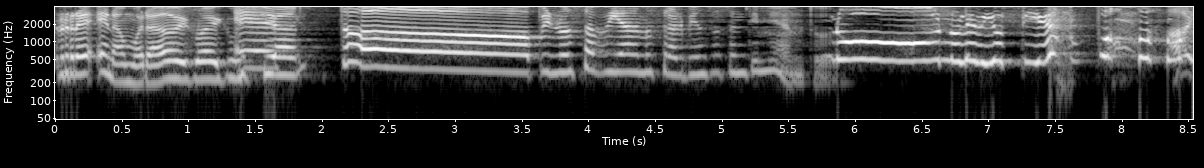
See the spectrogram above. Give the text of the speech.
re enamorado de Wei Wuxian. ¡Stop! Y no sabía demostrar bien sus sentimientos. No, no le dio tiempo. Ay,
